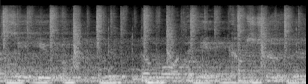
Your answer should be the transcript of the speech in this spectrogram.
I see you, the more that it comes true.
